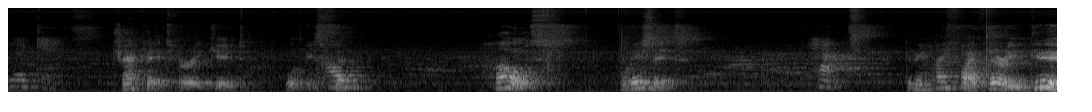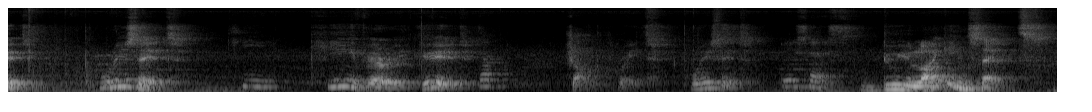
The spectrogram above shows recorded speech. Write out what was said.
Jackets. Jacket. Very good. What is that? House. What is it? Hat. Give me a high five. Very good. What is it? Key. Key. Very good. Yep. Job. Great. What is it? Insects. Do you like insects?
